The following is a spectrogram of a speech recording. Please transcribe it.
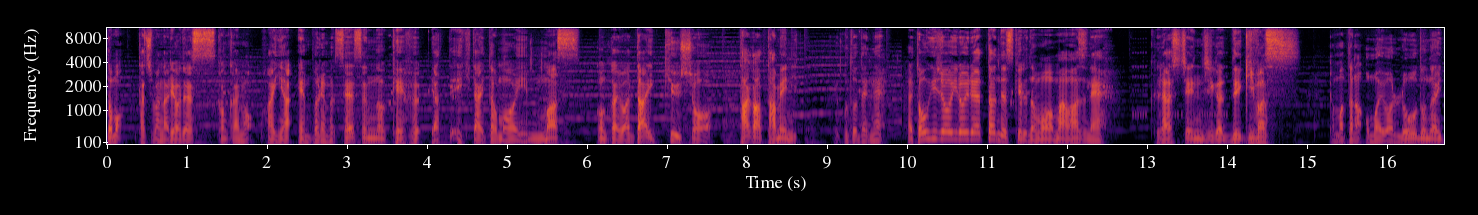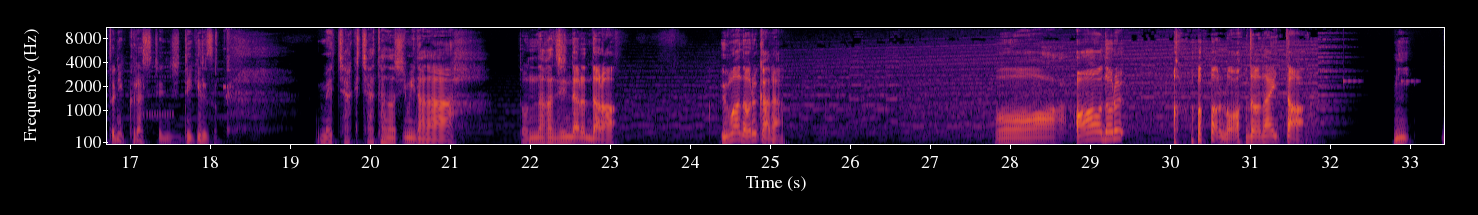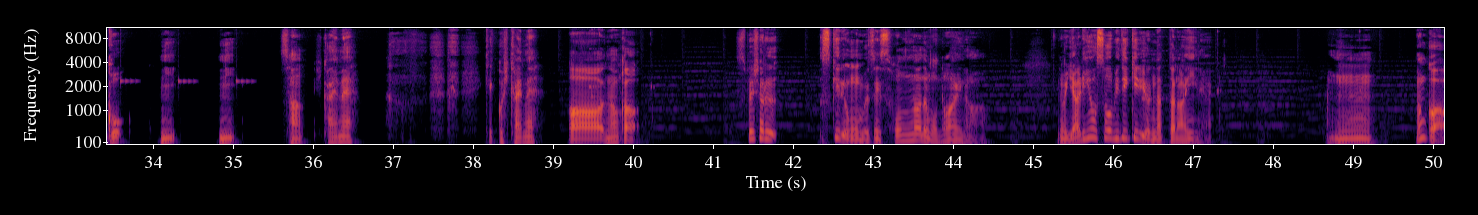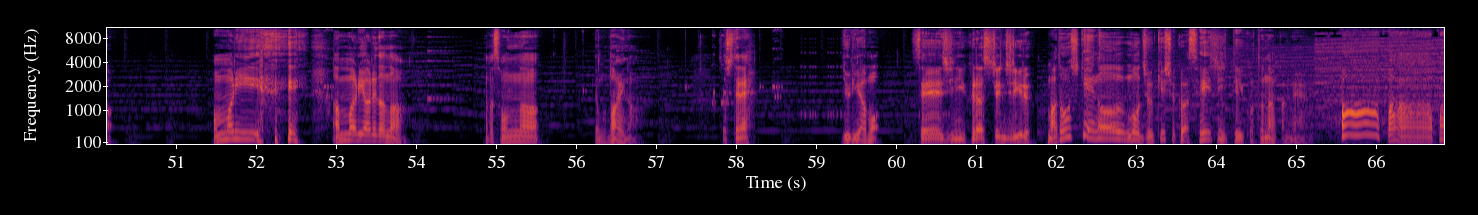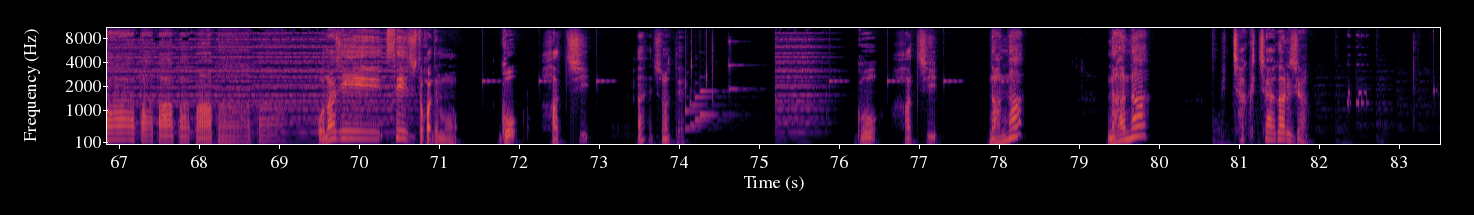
どうも、立花亮です。今回もファイアーエンブレム聖戦の系譜やっていきたいと思います。今回は第9章、他がためにということでね、闘技場いろいろやったんですけれども、まあまずね、クラスチェンジができます。頑張ったな。お前はロードナイトにクラスチェンジできるぞ。めちゃくちゃ楽しみだな。どんな感じになるんだろう。馬乗るかなおー、あー乗る ロードナイト。2、5、2、2、3、控えめ。結構控えめ。あー、なんか、スペシャルスキルも別にそんなでもないな。でも槍を装備できるようになったのはいいね。うーん、なんか、あんまり、あんまりあれだな。なんかそんな、でもないな。そしてね、ユリアも、セイジにクラスチェンジできる。魔導士系のもう上級職はセイジっていうことなんかね。パーパーパーパーパーパーパーパーパー。同じセイジとかでも、5、8、え？ちょっと待って。5、8、7?7? めちゃくちゃ上がるじゃん。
